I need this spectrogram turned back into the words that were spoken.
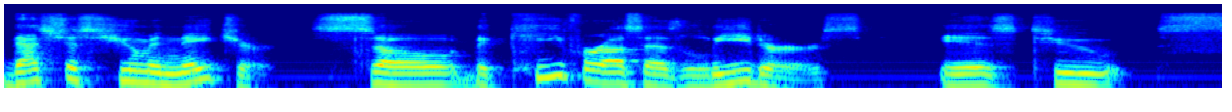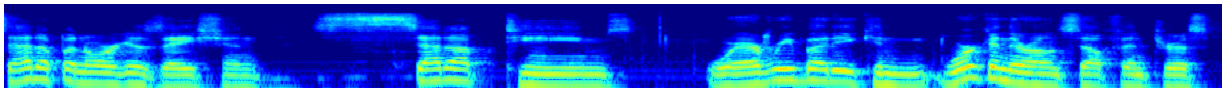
that's just human nature. So the key for us as leaders is to set up an organization, set up teams where everybody can work in their own self interest,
